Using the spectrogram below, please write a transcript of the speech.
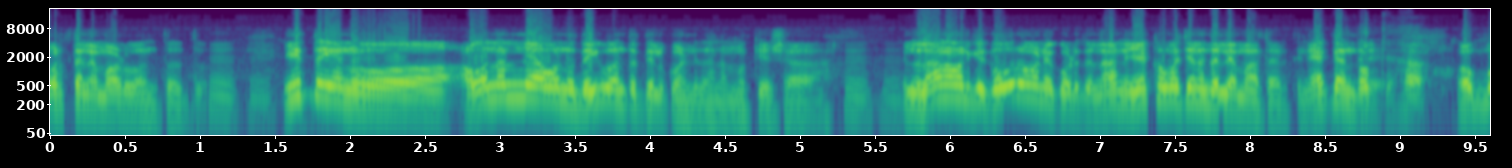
ವರ್ತನೆ ಮಾಡುವಂತದ್ದು. ಈತ ಏನು ಅವನನ್ನೇ ಅವನು ದೈವ ಅಂತ ತಿಳ್ಕೊಂಡಿದ್ದಾನ ಮುಖೇಶ ಇಲ್ಲ ನಾನು ಅವನಿಗೆ ಗೌರವನೆ ಕೊಡುದು ನಾನು ಏಕವಚನದಲ್ಲೇ ಮಾತಾಡ್ತೀನಿ. ಯಾಕಂದ್ರೆ ಒಬ್ಬ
